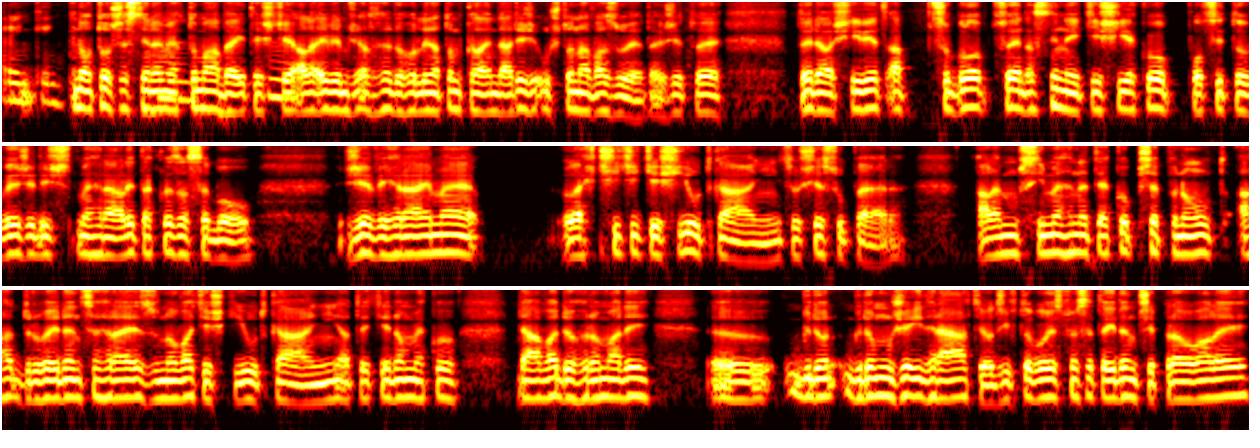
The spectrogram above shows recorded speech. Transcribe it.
ranking. No to přesně nevím, hmm. jak to má být ještě, hmm. ale i vím, že se dohodli na tom kalendáři, že už to navazuje, takže to je, to je další věc. A co bylo, co je vlastně nejtěžší jako pocitově, že když jsme hráli takhle za sebou, že vyhrajeme lehčí či těžší utkání, což je super, ale musíme hned jako přepnout a druhý den se hraje znova těžký utkání a teď jenom jako dávat dohromady, eh, kdo, kdo může jít hrát. Jo. Dřív to bylo, že jsme se týden připravovali,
